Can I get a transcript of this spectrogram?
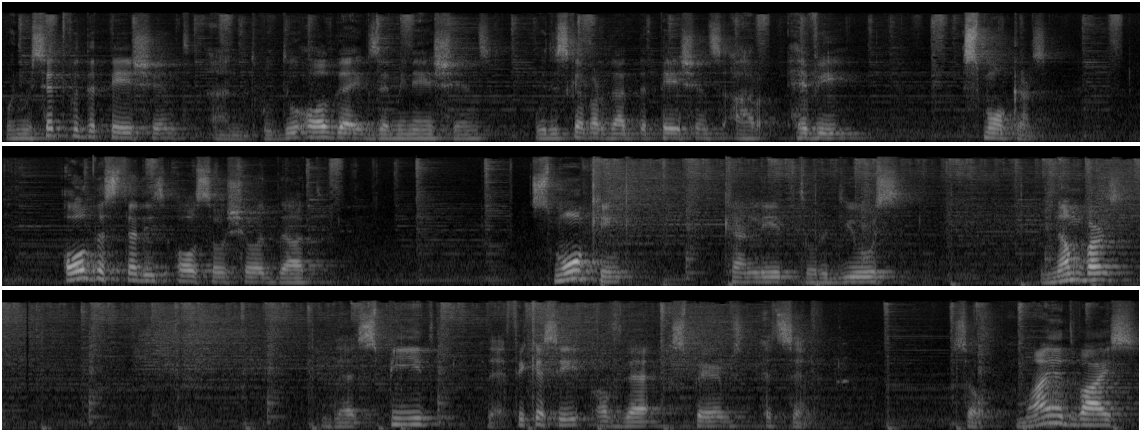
When we sit with the patient and we do all the examinations, we discover that the patients are heavy smokers. All the studies also showed that smoking can lead to reduce numbers, the speed the efficacy of the sperms itself. So my advice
